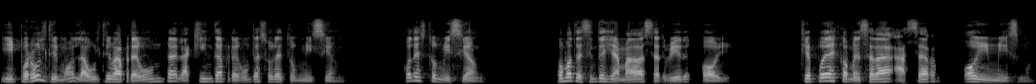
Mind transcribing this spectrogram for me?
Y por último, la última pregunta, la quinta pregunta es sobre tu misión. ¿Cuál es tu misión? ¿Cómo te sientes llamado a servir hoy? ¿Qué puedes comenzar a hacer hoy mismo?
